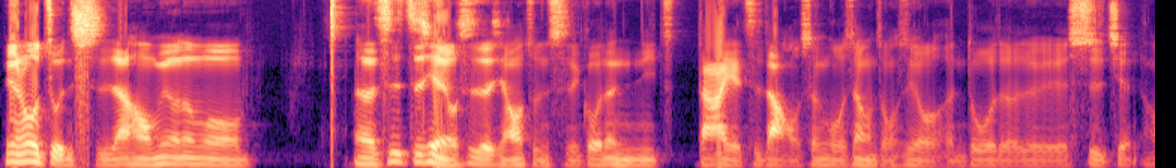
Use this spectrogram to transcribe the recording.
没有那么准时然后，没有那么。呃，是之前有试着想要准时过，但你大家也知道，生活上总是有很多的这些事件哦。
